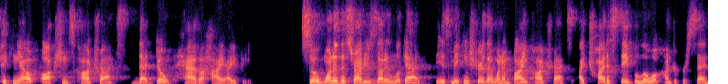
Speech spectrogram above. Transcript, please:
picking out options contracts that don't have a high IV. So one of the strategies that I look at is making sure that when I'm buying contracts, I try to stay below 100%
